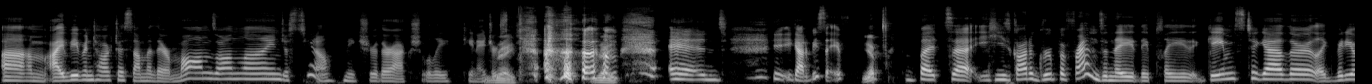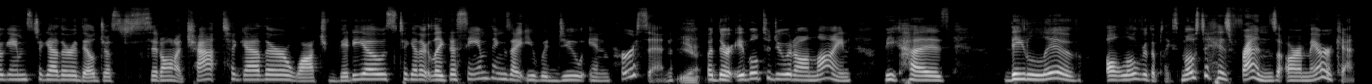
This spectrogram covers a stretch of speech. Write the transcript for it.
Um, I've even talked to some of their moms online, just you know, make sure they're actually teenagers. Right. Right. and you got to be safe. Yep. But uh, he's got a group of friends, and they they play games together, like video games together. They'll just sit on a chat together, watch videos together, like the same things that you would do in person Yeah. but they're able to do it online because they live all over the place. Most of his friends are American.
